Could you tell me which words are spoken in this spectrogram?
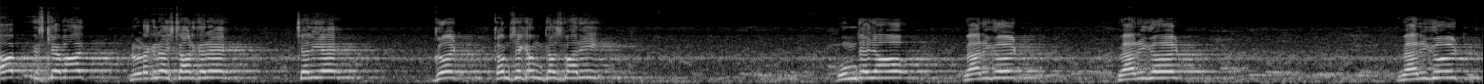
अब इसके बाद लुढ़कना स्टार्ट करें। चलिए, गुड। कम से कम दस बारी। घूमते जाओ। Very good. Very good. Very good.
